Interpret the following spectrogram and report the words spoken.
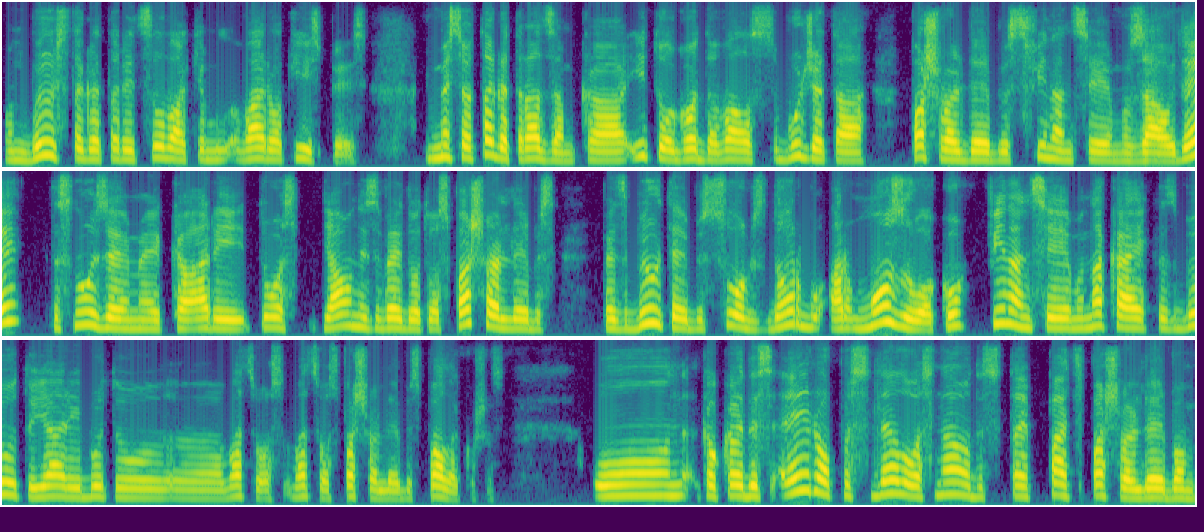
un būs tagad arī cilvēkiem vairāk īspējas. Mēs jau tagad redzam, ka ito gada valsts budžetā pašvaldības finansējumu zaudē. Tas nozīmē, ka arī tos jaunizveidotos pašvaldības pēc būtības soks darbu ar mozoku finansējumu, nekā tas būtu, ja arī būtu vecos, vecos pašvaldības palikušas. Un kaut kādas Eiropas lielos naudas tai pats pašvaldībām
